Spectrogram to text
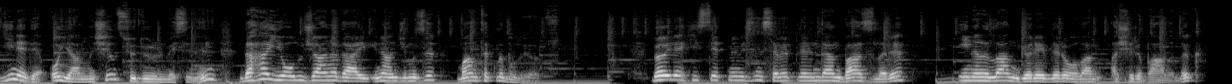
yine de o yanlışın sürdürülmesinin daha iyi olacağına dair inancımızı mantıklı buluyoruz. Böyle hissetmemizin sebeplerinden bazıları inanılan görevlere olan aşırı bağlılık,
